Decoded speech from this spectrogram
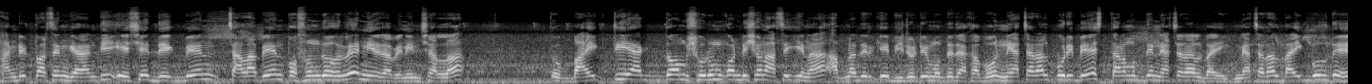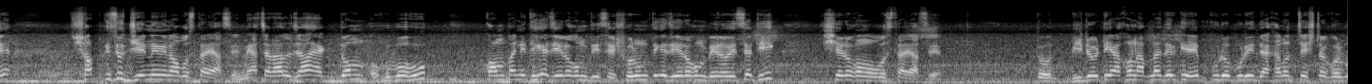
হান্ড্রেড পারসেন্ট গ্যারান্টি, এসে দেখবেন, চালাবেন, পছন্দ হলে নিয়ে যাবেন, ইনশাল্লাহ। তো বাইকটি একদম শোরুম কন্ডিশন আছে কি না আপনাদেরকে ভিডিওটির মধ্যে দেখাবো। ন্যাচারাল পরিবেশ, তার মধ্যে ন্যাচারাল বাইক। ন্যাচারাল বাইক বলতে সব কিছু জেনুইন অবস্থায় আছে। ন্যাচারাল যা একদম হুবহুব কোম্পানি থেকে যেরকম দিছে, শোরুম থেকে যেরকম বের হয়েছে, ঠিক সেরকম অবস্থায় আছে। তো ভিডিওটি এখন আপনাদেরকে পুরোপুরি দেখানোর চেষ্টা করব।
